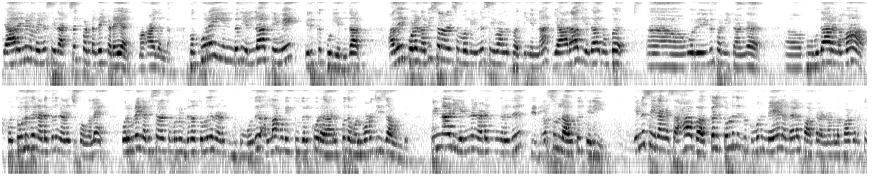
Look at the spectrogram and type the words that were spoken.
யாரையுமே நம்ம என்ன செய்யறது அக்செப்ட் பண்றதே கிடையாது. ம- அதெல்லாம். இப்போ குறை என்பது எல்லாத்தையுமே இருக்கக்கூடியதுதான். அதே போல நபிசராசம் அவர்கள் என்ன செய்வாங்கன்னு பார்த்தீங்கன்னா யாராவது ஏதாவது ரொம்ப ஒரு இது பண்ணிட்டாங்க இப்போ உதாரணமா இப்போ தொழுகை நடக்குதுன்னு நினைச்சுக்கோங்களேன். ஒரு முறை நபிசராசம் அவர்கள் இப்படிதான் தொழுகை நடத்திட்டு இருக்கும்போது அல்லாஹுடைய தூதருக்கு ஒரு அற்புதம் ஒரு மொஜிசா உண்டு. பின்னாடி என்ன நடக்குங்கிறது ரசூல்லாவுக்கு தெரியும். என்ன செய்யறாங்க சஹாபாக்கள் தொழுதுட்டு இருக்கும்போது மேல மேல பாக்குறாங்க நம்மளை பாக்குறது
